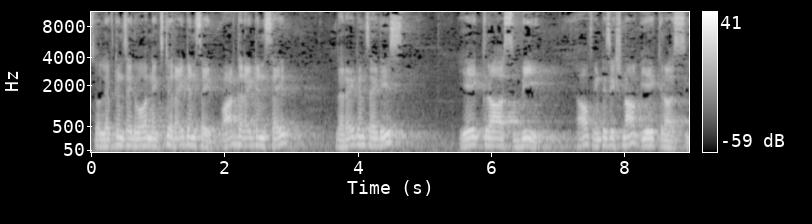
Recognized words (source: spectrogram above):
So left hand side over next right hand side. What the right hand side? The right hand side is A cross B of intersection of A cross C.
